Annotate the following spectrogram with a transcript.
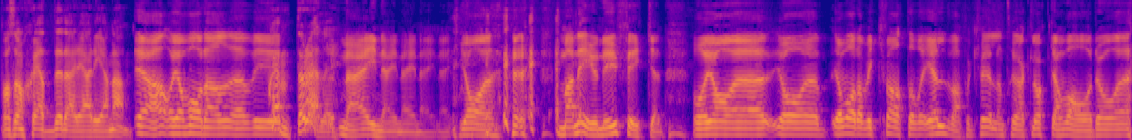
vad som skedde där i arenan? Ja, och jag var där eh, vid... Skämtar du eller? Nej, nej, nej, nej, nej. Jag, man är ju nyfiken. Och jag, eh, jag, jag var där vid kvart över elva på kvällen tror jag klockan var och då,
